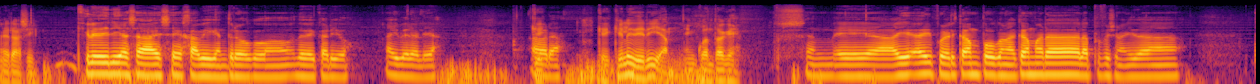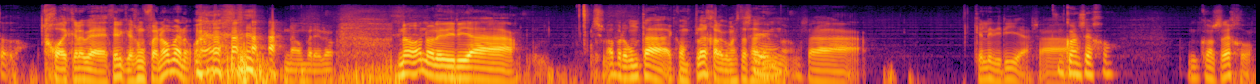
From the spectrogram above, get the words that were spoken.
Era así. ¿Qué le dirías a ese Javi que entró de becario a Iberalia? Ahora. ¿Qué, ¿Qué, le diría? ¿En cuanto a qué? Pues, eh, a, ir por el campo con la cámara, la profesionalidad, todo. Joder, ¿qué le voy a decir? Que es un fenómeno. ¿Eh? no, hombre, no. No, no le diría es una pregunta compleja lo que me estás haciendo. O sea, ¿qué le diría? un consejo. Un consejo.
